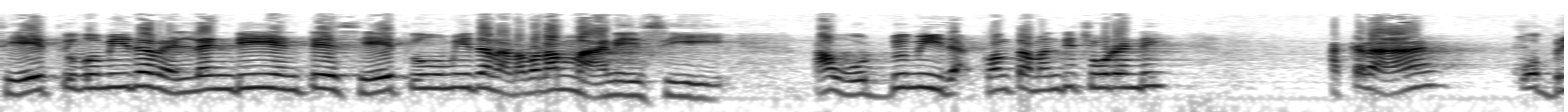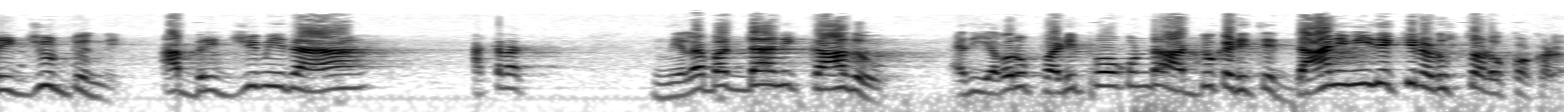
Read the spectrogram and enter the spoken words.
సేతువు మీద వెళ్ళండి అంటే సేతువు మీద నడవడం మానేసి ఆ ఒడ్డు మీద కొంతమంది చూడండి అక్కడ ఓ బ్రిడ్జ్ ఉంటుంది. ఆ బ్రిడ్జ్ మీద అక్కడ నిలబడ్డానికి కాదు అది ఎవరు పడిపోకుండా అడ్డు కడితే దాని మీద ఎక్కి నడుస్తాడు ఒక్కొక్కడు.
